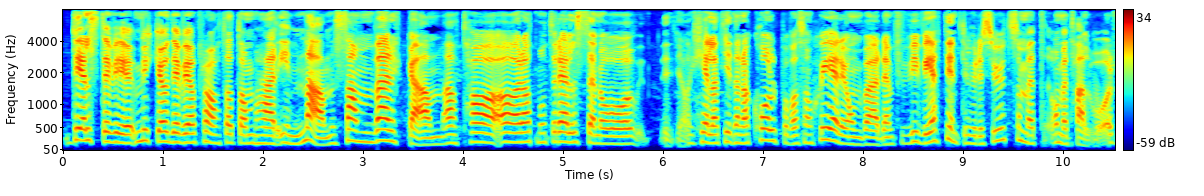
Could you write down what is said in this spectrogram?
dels det vi, mycket av det vi har pratat om här innan. Samverkan, att ha örat mot rälsen och hela tiden ha koll på vad som sker i omvärlden. För vi vet inte hur det ser ut som ett, om ett halvår.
